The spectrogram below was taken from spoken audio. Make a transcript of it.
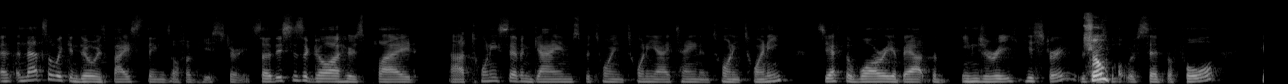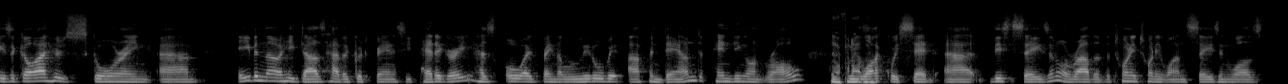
And, and, that's all we can do is base things off of history. So this is a guy who's played uh, 27 games between 2018 and 2020. So you have to worry about the injury history, which sure. is what we've said before. He's a guy who's scoring um, even though he does have a good fantasy pedigree, has always been a little bit up and down depending on role. Definitely. Like we said, uh, this season, or rather the 2021 season, was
